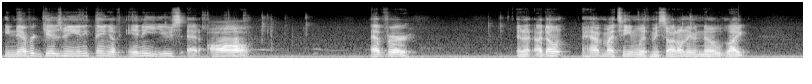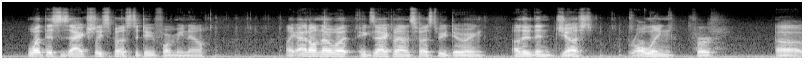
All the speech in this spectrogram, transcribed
He never gives me anything of any use at all. Ever. And I, I don't have my team with me, so I don't even know, like, what this is actually supposed to do for me now. Like, I don't know what exactly I'm supposed to be doing other than just rolling for, uh,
